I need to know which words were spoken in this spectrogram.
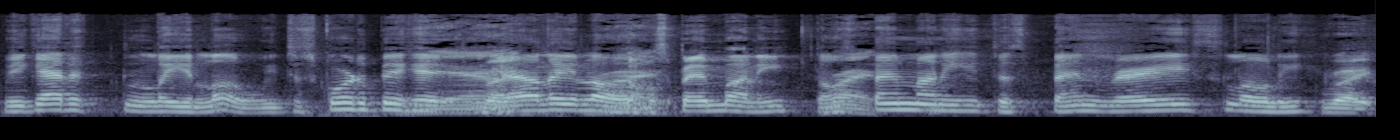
we gotta lay low. We just scored a big hit. Yeah. We gotta lay low. Don't spend money. Don't Right. spend money. Just spend very slowly. Right.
